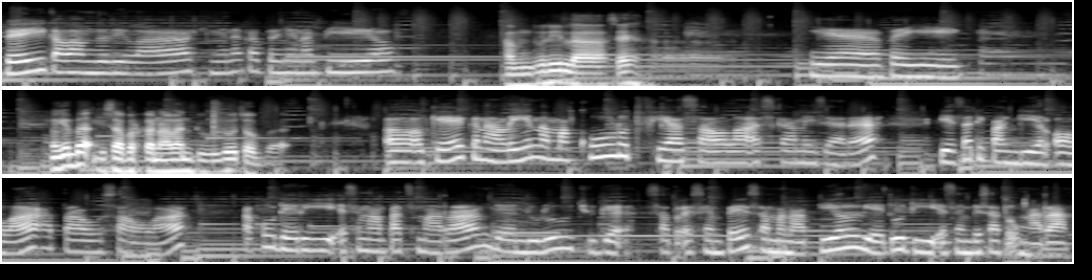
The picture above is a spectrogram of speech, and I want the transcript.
Baik, alhamdulillah. Gimana kabarnya Nabil? Alhamdulillah sehat. Iya, baik. Mungkin Mbak bisa perkenalan dulu coba. Uh, Oke, okay. kenalin namaku Lutfia Saola Aska Mezara. Biasa dipanggil Ola atau Saola. Aku dari SMA 4 Semarang dan dulu juga satu SMP sama Nabil yaitu di SMP 1 Ungaran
